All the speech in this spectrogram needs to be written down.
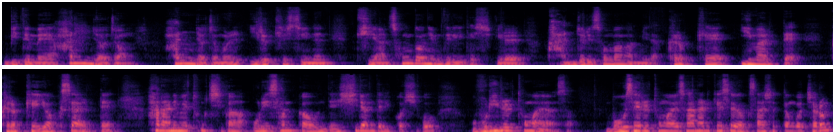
믿음의 한 여정, 한 여정을 일으킬 수 있는 귀한 성도님들이 되시기를 간절히 소망합니다. 그렇게 임할 때, 그렇게 역사할 때 하나님의 통치가 우리 삶 가운데 실현될 것이고 우리를 통하여서 모세를 통하여서 하나님께서 역사하셨던 것처럼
